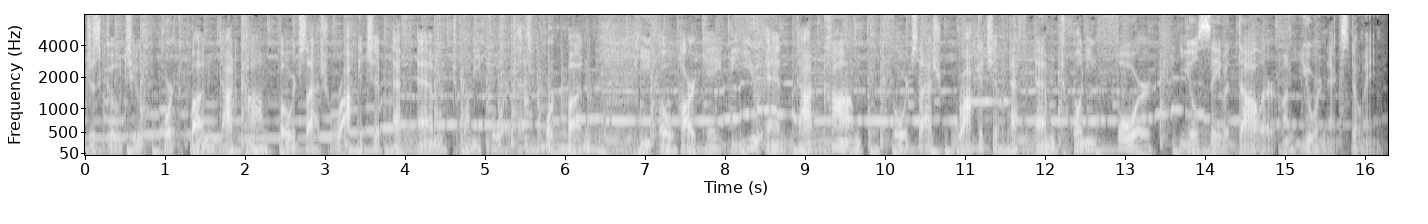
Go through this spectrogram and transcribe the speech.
just go to porkbun.com forward slash rocketshipfm24. That's porkbun, P O R K B U N dot com forward slash rocketshipfm24. You'll save a dollar on your next domain.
